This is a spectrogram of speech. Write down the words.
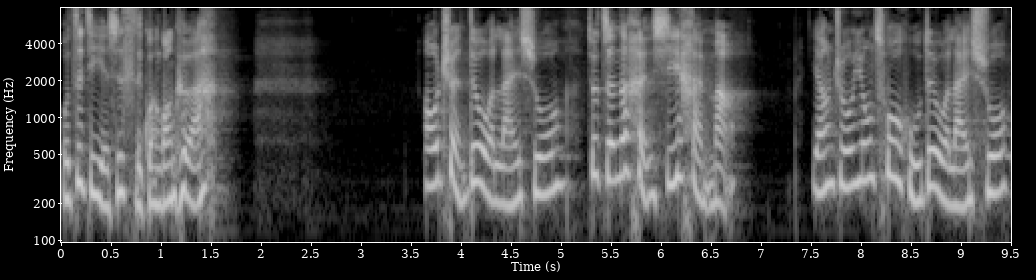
我自己也是死观光客啊！獒犬对我来说就真的很稀罕嘛。羊卓雍措湖对我来说，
